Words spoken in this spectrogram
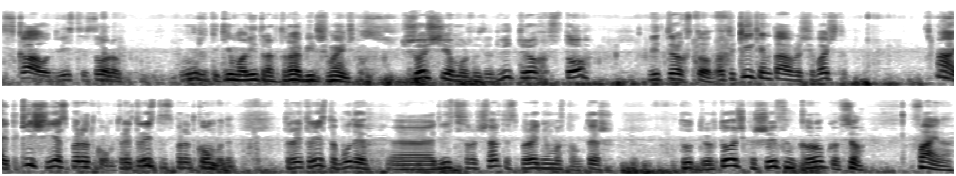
скаут 240. Ну, такі малі трактора більш-менш. Що ще можна взяти? Від 300, від 300. Отакі кентаври ще, бачите? А, і такі ще є з передком. 3300 з передком буде. 3300 буде е, 244 з переднім мостом. Теж. Тут трьохточка, шифінг, коробка, все. Файно.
